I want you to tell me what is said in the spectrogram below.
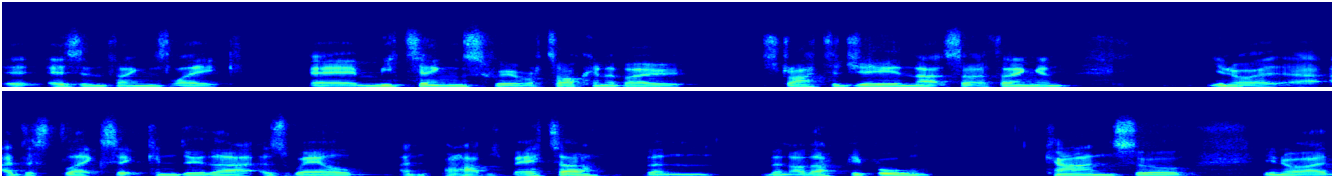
is in things like uh, meetings where we're talking about strategy and that sort of thing. And you know, a, a, dyslexic can do that as well, and perhaps better than than other people can. So, you know, I,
